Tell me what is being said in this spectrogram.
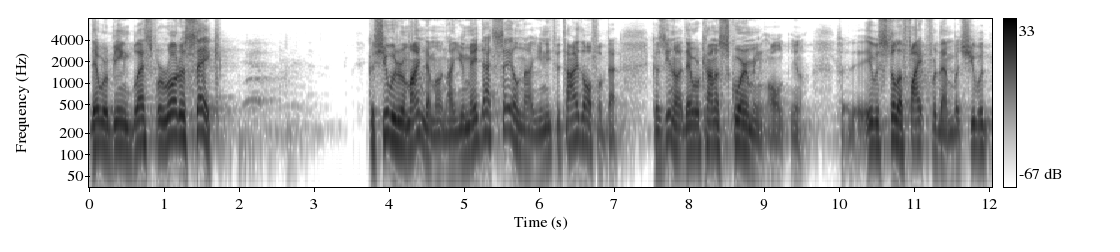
they were being blessed for Rhoda's sake. Because she would remind them, oh, now you made that sale, now you need to tithe off of that. Because, you know, they were kind of squirming, all, you know. So it was still a fight for them, but she would,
